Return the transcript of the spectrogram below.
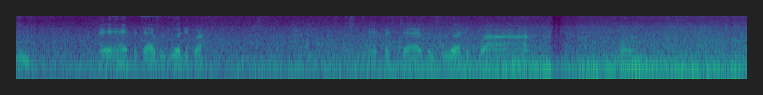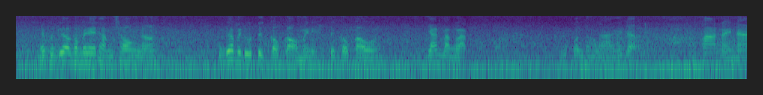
อืมให้ให้ประแจคุณเอื้อดีกว่า ให้ประแจคุณเอื้อดีกว่า อืม แต่คุณเอื้อก็ไม่ได้ทำช่องเนาะคุณเอื้อไปดูตึกเก่าๆไหมเนี่ยตึกเก่าๆย่านบางรักทุกคนทำงานก็จะพลาดหน่อยนะ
